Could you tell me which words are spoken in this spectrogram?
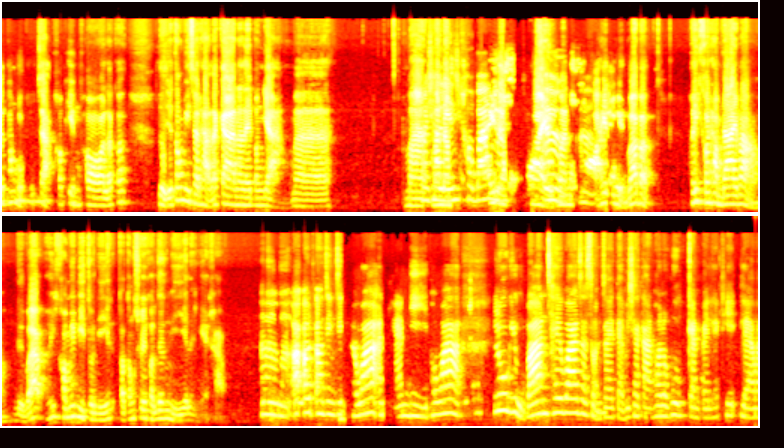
จะต้องรู้จักเขาเพียงพอ แล้วก็หรือจะต้องมีสถานการณ์อะไรบางอย่างมา มามาชาเลนจ์เขาบ้างใช่มันให้เราเห็นว่าแบบเฮ้ยเขาทำได้เปล่า หรือว่าเฮ้ยเขาไม่มีตัวนี้เราต้องช่วยเขาเรื่องนี้อะไรอย่างเงี้ยครับเออเอาเอาเอาจริงๆนะว่าอันนี้ดี เพราะว่าลูกอยู่บ้านใช่ว่าจะสนใจแต่วิชาการเพราะเราพูดกันไปแล้วที่แล้ว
